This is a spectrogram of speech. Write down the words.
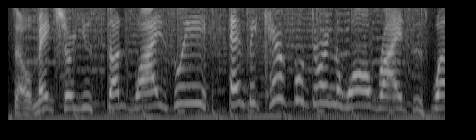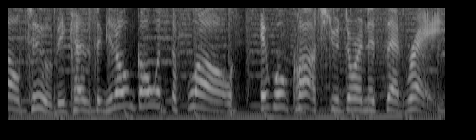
So make sure you stunt wisely and be careful during the wall rides as well too because if you don't go with the flow, it will cost you during this said race.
